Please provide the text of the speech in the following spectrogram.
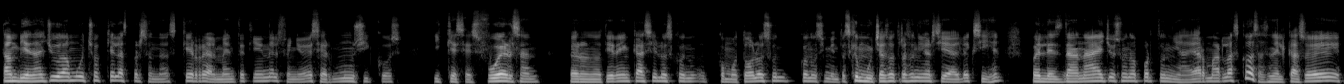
también ayuda mucho que las personas que realmente tienen el sueño de ser músicos y que se esfuerzan, pero no tienen casi los, como todos los conocimientos que muchas otras universidades le exigen, pues les dan a ellos una oportunidad de armar las cosas. En el caso de,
